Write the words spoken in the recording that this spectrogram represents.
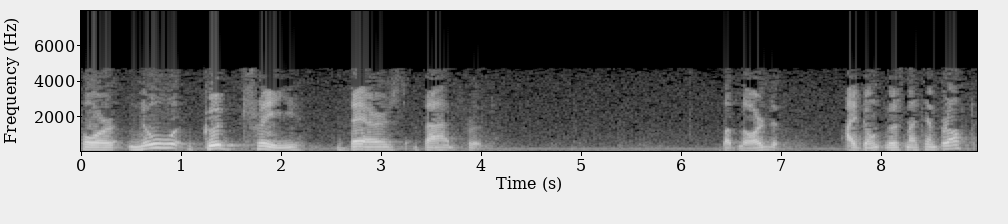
For no good tree bears bad fruit. But Lord, I don't lose my temper often.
